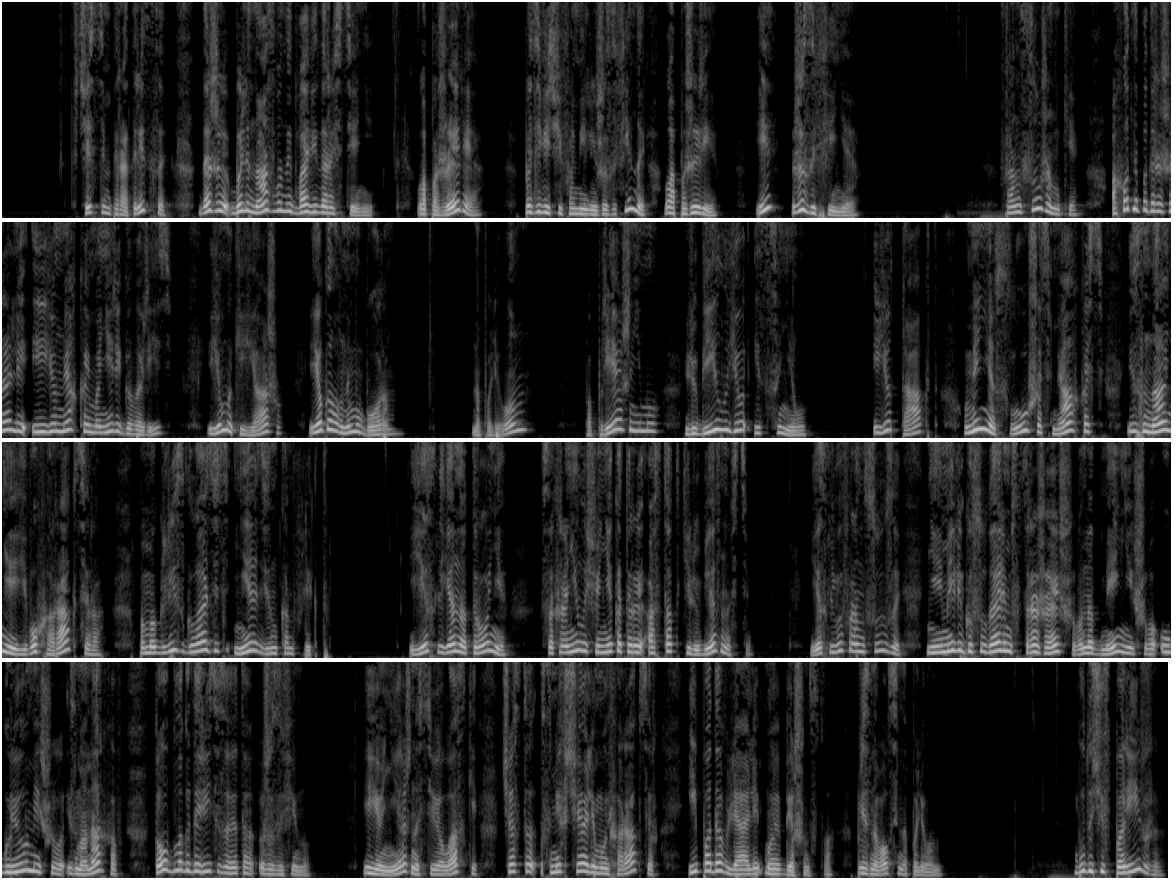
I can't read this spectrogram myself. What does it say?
В честь императрицы даже были названы два вида растений – лапожерия, по девичьей фамилии Жозефины Лапожери, и Жозефиния. Француженки охотно подражали и ее мягкой манере говорить, ее макияжу, ее головным уборам. Наполеон по-прежнему любил ее и ценил. Ее такт, умение слушать, мягкость и знание его характера помогли сгладить не один конфликт. Если я на троне сохранил еще некоторые остатки любезности, если вы, французы, не имели государем строжайшего, надменнейшего, угрюмейшего из монархов, то благодарите за это Жозефину. Ее нежность, ее ласки часто смягчали мой характер и подавляли мое бешенство, признавался Наполеон. Будучи в Париже,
